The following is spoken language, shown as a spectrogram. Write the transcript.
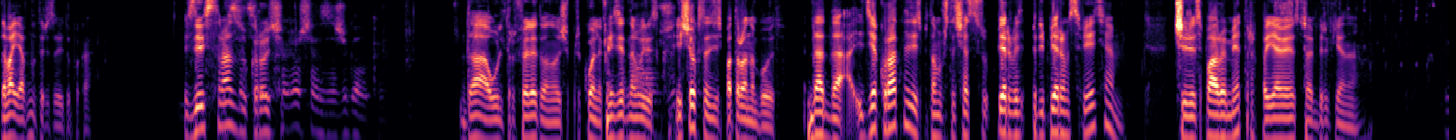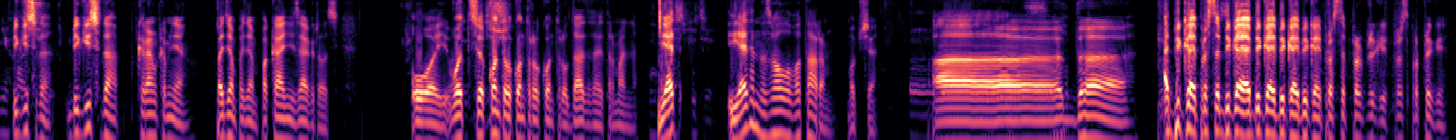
Давай, я внутрь зайду пока. Здесь сразу, Кстати, короче... Хорошая зажигалка. Да, ультрафиолетовый, он очень прикольный. Газетная вырезка. Еще, кстати, здесь патроны будут. Да-да, иди аккуратно здесь, потому что сейчас первый, при первом свете через пару метров появятся абергены. Не Беги хочу. сюда, беги сюда, краем ко мне. Пойдем, пойдем, пока не загрелась. Ой, вот все, контрол, контрол, контрол, да-да-да, это нормально. О, Я, я это назвал аватаром, вообще. Э, А, да. Обегай, просто обегай, обегай, обегай, обегай, просто пропрыгай, просто пропрыгай.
